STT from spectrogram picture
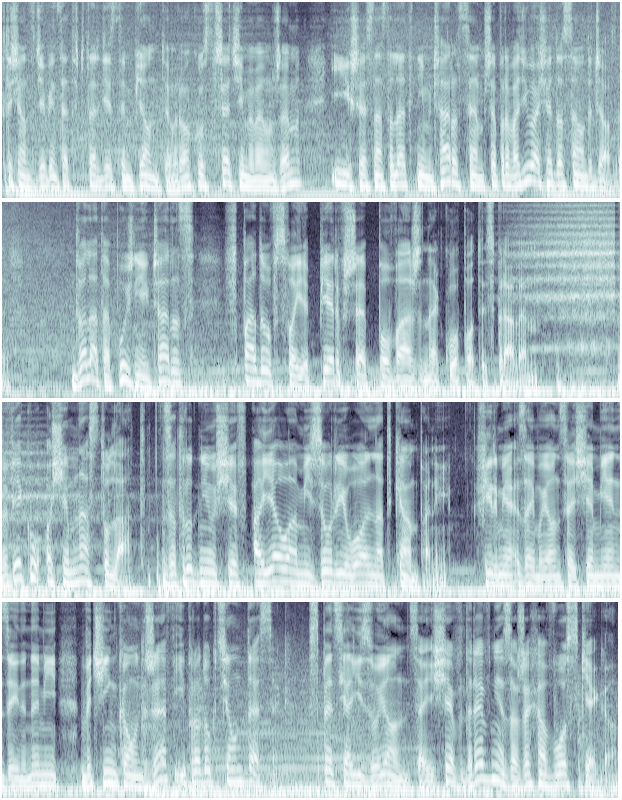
W 1945 roku z trzecim mężem i 16-letnim Charlesem przeprowadziła się do St. Joseph. Dwa lata później Charles wpadł w swoje pierwsze poważne kłopoty z prawem. W wieku 18 lat zatrudnił się w Iowa Missouri Walnut Company, firmie zajmującej się m.in. wycinką drzew i produkcją desek, specjalizującej się w drewnie z orzecha włoskiego.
